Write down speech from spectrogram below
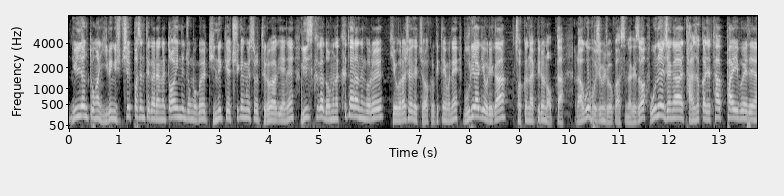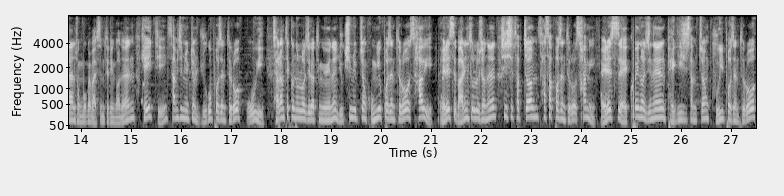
1년 동안 267%가량을 떠 있는 종목을 뒤늦게 추격 매수로 들어가기에는 리스크가 너무나 크다라는 거를 기억을 하셔야겠죠. 그렇기 때문에 무리하게 우리가 접근할 필요는 없다라고 보시면 좋을 것 같습니다. 그래서 오늘 제가 다섯 가지 탑 5에 대한 종목을 말씀드린 거는 KT 36.65%로 5위, 자람 테크놀로지 같은 경우에는 66.06%로 4위, LS 마린 솔루션은 74.44%로 3위, LS 에코에너지는 123.92%로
